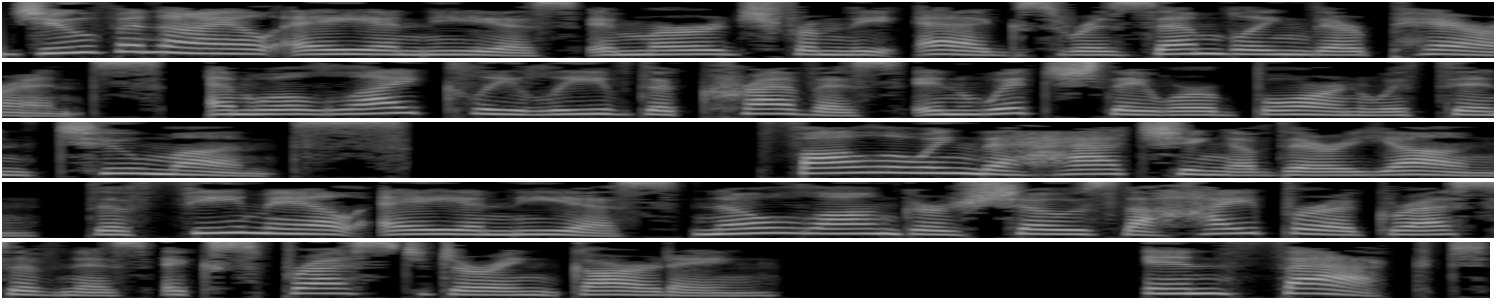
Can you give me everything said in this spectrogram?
Juvenile Aeneus emerge from the eggs resembling their parents, and will likely leave the crevice in which they were born within two months. Following the hatching of their young, the female Aeneus no longer shows the hyperaggressiveness expressed during guarding. In fact,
